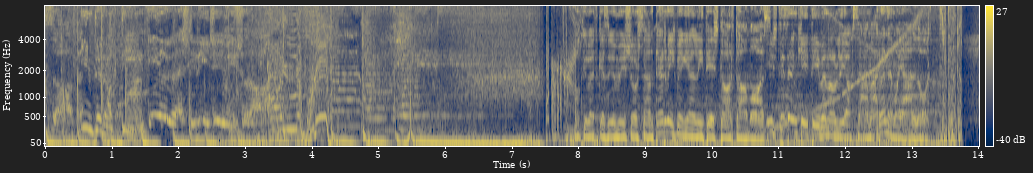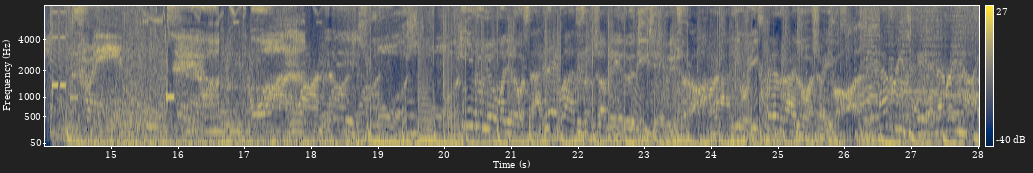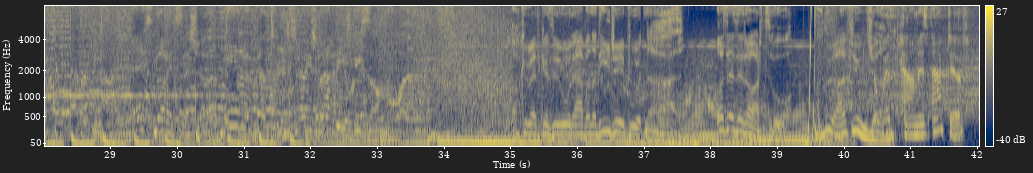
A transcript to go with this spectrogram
leghosszabb, interaktív, élő esti DJ műsora. A következő műsorszám termék megjelenítést tartalmaz, és 12 éven aluliak számára nem ajánlott. És most induljon Magyarország legváltozatosabb élő DJ műsora a Rádió X pendrive lovasaival. Session. Élőben Twitch-en és Rádió x A következő órában a DJ pultnál az ezer arcú Dual Fusion. Webcam is active.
